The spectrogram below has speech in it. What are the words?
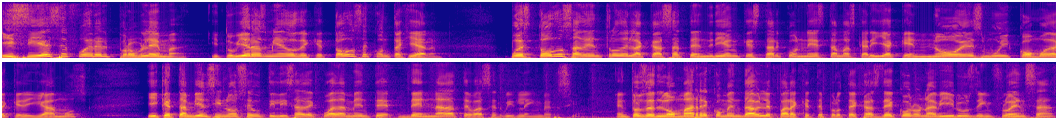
Y si ese fuera el problema y tuvieras miedo de que todos se contagiaran, pues todos adentro de la casa tendrían que estar con esta mascarilla que no es muy cómoda que digamos y que también si no se utiliza adecuadamente de nada te va a servir la inversión. Entonces lo más recomendable para que te protejas de coronavirus, de influenza,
